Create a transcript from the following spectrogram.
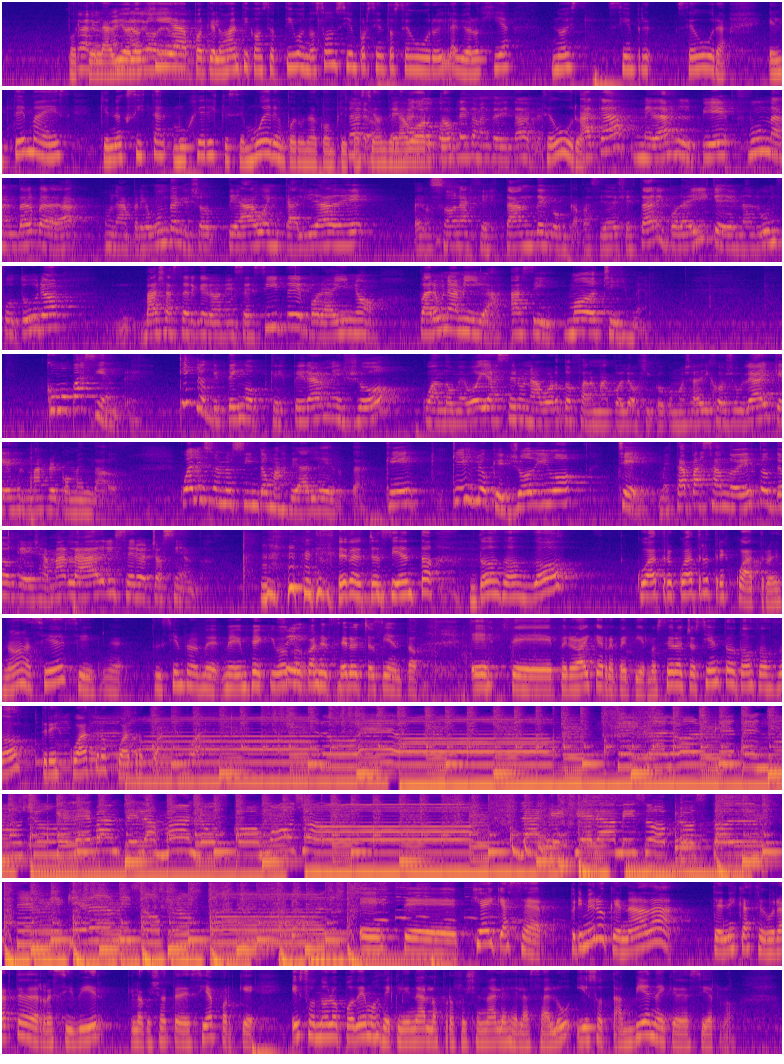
Porque Claro, la biología, porque los anticonceptivos no son 100% seguros y la biología no es siempre segura. El tema es que no existan mujeres que se mueren por una complicación Claro, del es algo aborto. completamente evitable. Seguro. Acá me das el pie fundamental para una pregunta que yo te hago en calidad de persona gestante con capacidad de gestar y por ahí que en algún futuro vaya a ser que lo necesite, por ahí no. Para una amiga, así, modo chisme. Como paciente, ¿qué es lo que tengo que esperarme yo cuando me voy a hacer un aborto farmacológico, como ya dijo Yulai, que es el más recomendado? ¿Cuáles son los síntomas de alerta? ¿Qué, qué es lo que yo digo? Che, me está pasando esto, tengo que llamarla a Adri 0800. 0800 222 4434 es, ¿no? Así es, sí. tú siempre me, me- me equivoco Sí. con el 0800. Este, pero hay que repetirlo. 0800 222 3444. Este, ¿qué hay que hacer? Primero que nada, tenés que asegurarte de recibir lo que yo te decía, porque eso no lo podemos declinar los profesionales de la salud y eso también hay que decirlo.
